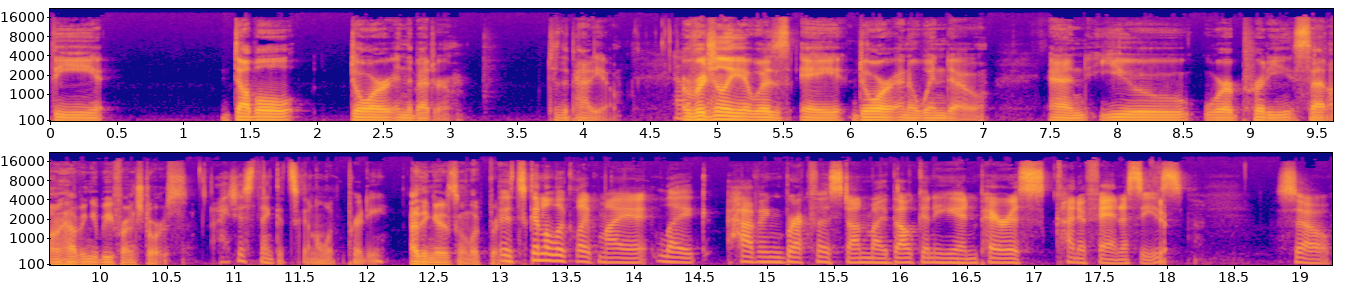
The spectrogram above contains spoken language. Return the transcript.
the double door in the bedroom to the patio. Originally, it was a door and a window, and you were pretty set on having it be French doors. I just think it's gonna look pretty. I think it is going to look pretty. It's gonna look like my like having breakfast on my balcony in Paris kind of fantasies. So,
